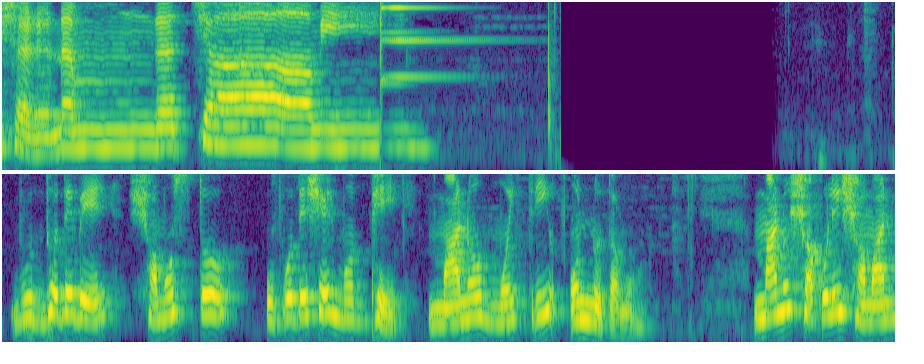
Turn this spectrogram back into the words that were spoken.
শরণং গচ্ছামি। বুদ্ধদেবের সমস্ত উপদেশের মধ্যে মানব মৈত্রী অন্যতম। মানুষ সকলেই সমান,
